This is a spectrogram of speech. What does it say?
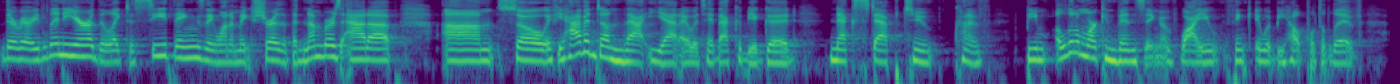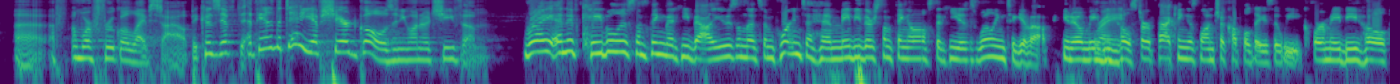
They're very linear. They like to see things. They want to make sure that the numbers add up. Um, so if you haven't done that yet, I would say that could be a good next step to kind of be a little more convincing of why you think it would be helpful to live a, a more frugal lifestyle because at the end of the day, you have shared goals and you want to achieve them. Right. And if cable is something that he values and that's important to him, maybe there's something else that he is willing to give up. You know, maybe right. he'll start packing his lunch a couple days a week, or maybe he'll,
